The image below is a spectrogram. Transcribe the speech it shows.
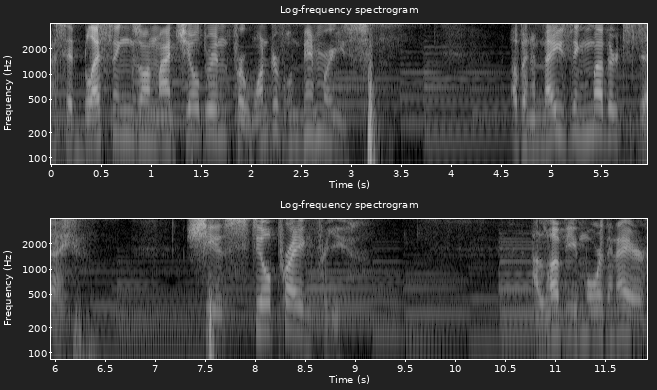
I said, Blessings on my children for wonderful memories of an amazing mother today. She is still praying for you. I love you more than air.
